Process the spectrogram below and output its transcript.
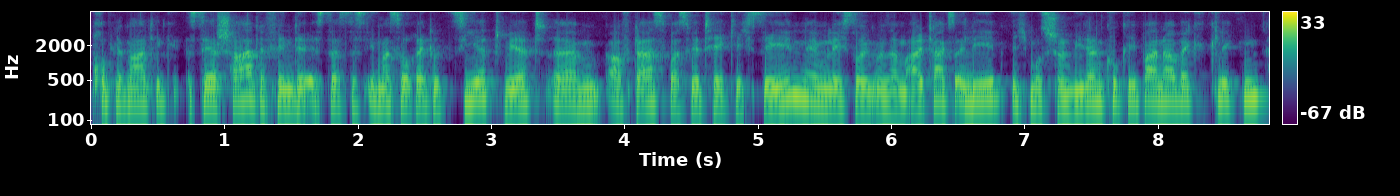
Problematik sehr schade finde, ist, dass es immer so reduziert wird ähm, auf das, was wir täglich sehen, nämlich so in unserem Alltagserleben. Ich muss schon wieder einen Cookie-Banner wegklicken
